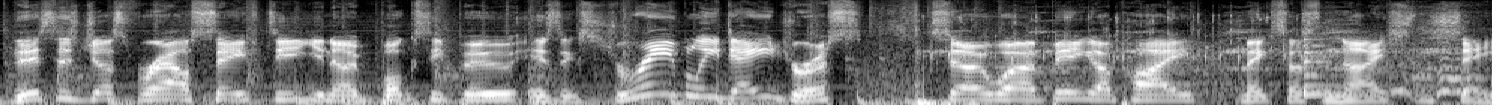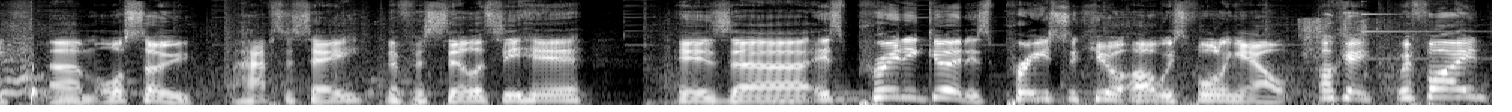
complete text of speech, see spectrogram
this is just for our safety. You know, Boxy Boo is extremely dangerous. So uh, being up high makes us nice and safe. Um, also, I have to say, the facility here is uh is pretty good. It's pretty secure. Oh, he's falling out. Okay, we're fine.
